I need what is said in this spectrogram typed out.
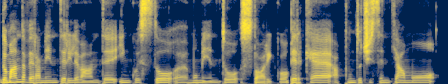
Domanda veramente rilevante in questo uh, momento storico perché appunto ci sentiamo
